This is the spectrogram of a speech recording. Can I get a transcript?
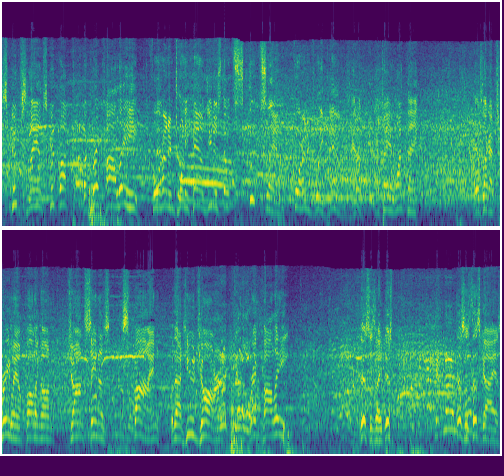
scoop slam, scoop up the great Khali. 420 pounds, you just don't scoop slam 420 pounds. And I'll, I'll tell you one thing, it's like a tree limb falling on John Cena's spine with that huge arm of the great Khali. This is a just, this is, this guy is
